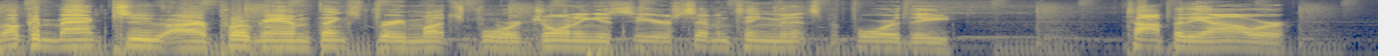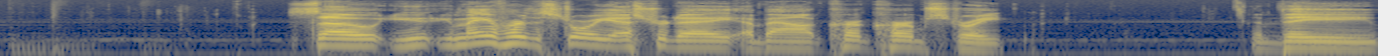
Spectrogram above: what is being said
Welcome back to our program. Thanks very much for joining us here 17 minutes before the top of the hour. So, you, you may have heard the story yesterday about Kirk Herbstreit, the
